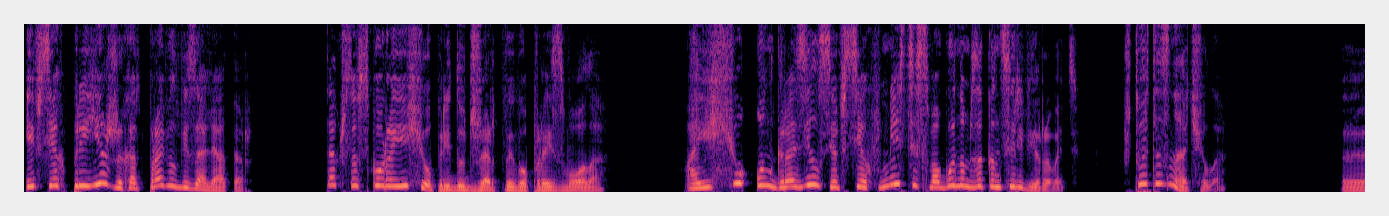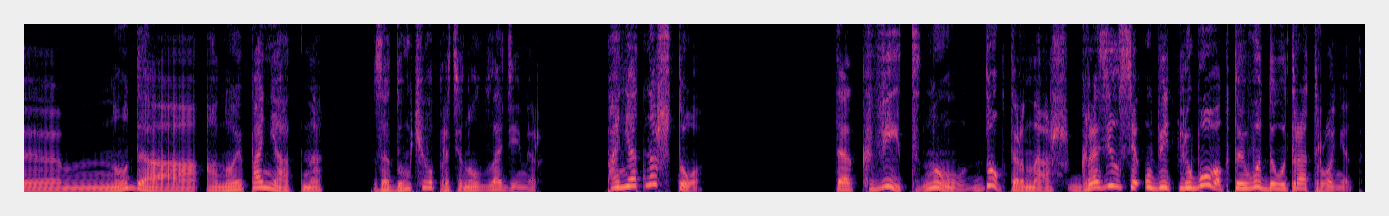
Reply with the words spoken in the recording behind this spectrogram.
И всех приезжих отправил в изолятор. Так что скоро еще придут жертвы его произвола. А еще он грозился всех вместе с вагоном законсервировать. Что это значило? Эм, ну да, оно и понятно, задумчиво протянул Владимир. Понятно что? Так вид, ну, доктор наш, грозился убить любого, кто его до утра тронет.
